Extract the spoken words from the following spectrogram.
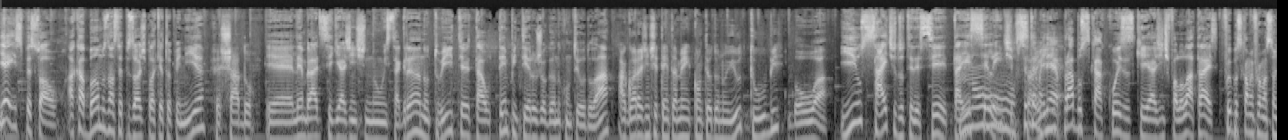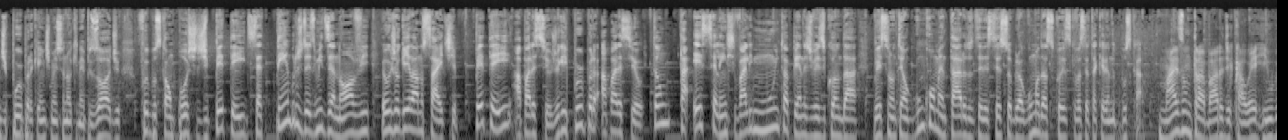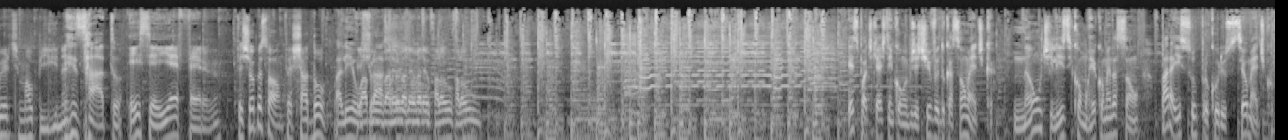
E é isso, pessoal. Acabamos nosso episódio de Plaquetopenia. Fechado. É, lembrar de seguir a gente no Instagram, no Twitter, tá o tempo inteiro jogando conteúdo lá. Agora a gente tem também conteúdo no YouTube. Boa. E o site do TDC tá Nossa, excelente. Pra você ter uma ideia, pra buscar coisas que a gente falou lá atrás, fui buscar uma informação de púrpura que a gente mencionou aqui no episódio, fui buscar um post de PTI de setembro de 2019, eu joguei lá no site, PTI apareceu, joguei púrpura, apareceu. Então tá excelente, vale muito a pena de vez em quando dar, ver se não tem algum comentário do TDC sobre alguma das coisas que você tá querendo buscar. Mais um trabalho de Cauê Hilbert Malpig, né? Exato. Esse aí é fera, viu? Fechou, pessoal? Fechado. Valeu, Fechou, abraço. valeu, valeu, valeu, falou, falou. Esse podcast tem como objetivo educação médica. Não utilize como recomendação. Para isso, procure o seu médico.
